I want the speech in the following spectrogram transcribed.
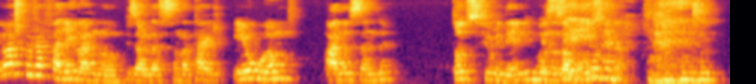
eu acho que eu já falei lá no episódio da Sessão da Tarde, eu amo Adam Sandler, todos os filmes dele, menos Você e o alguns. Renan.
